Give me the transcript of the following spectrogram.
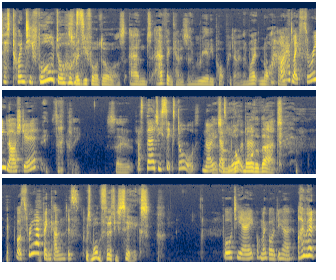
There's 24 doors. 24 doors, and advent calendars are really popular, and they might not have I had like three last year. exactly. So That's 36 doors. No, that's a more lot than more that. than that. What, three advent calendars? It was more than 36. 48. Oh my god, yeah. I went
